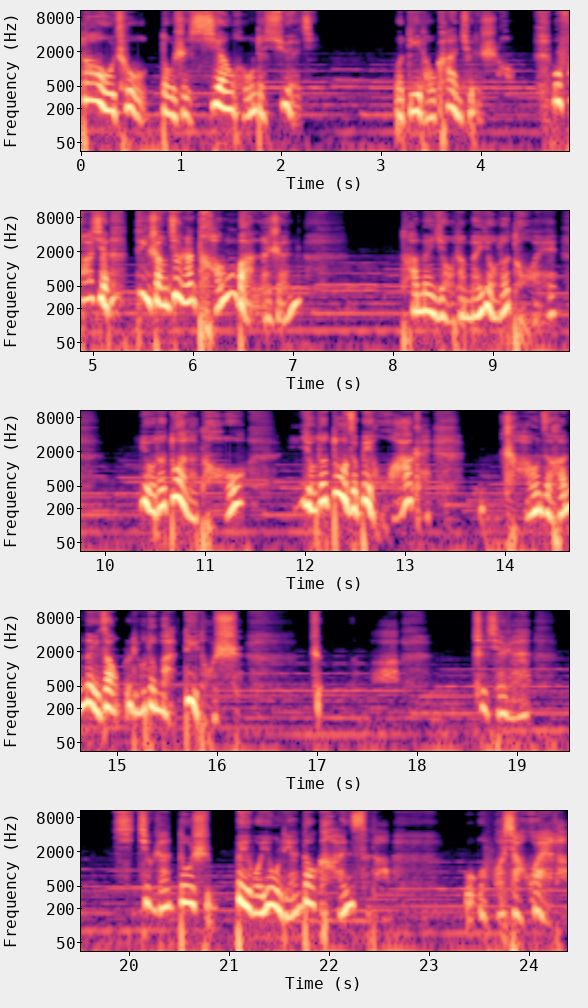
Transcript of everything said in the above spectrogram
到处都是鲜红的血迹。我低头看去的时候，我发现地上竟然躺满了人，他们有的没有了腿，有的断了头，有的肚子被划开，肠子和内脏流得满地都是。这，这些人。竟然都是被我用镰刀砍死的，我我吓坏了，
